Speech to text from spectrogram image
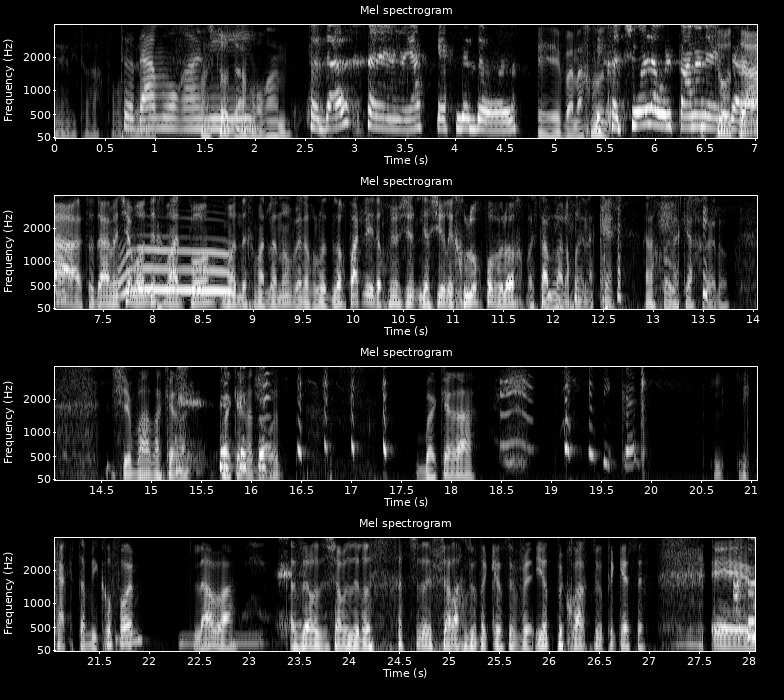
אה, להתארח פה. תודה מורני. ממש תודה מורן. תודה לכם, היה כיף גדול. אה, ואנחנו... תתחדשו על האולפן הנהדר. תודה, תודה, האמת שמאוד נחמד פה, מאוד נחמד לנו, ואנחנו לא לא אכפת לי אנחנו להשאיר לכלוך פה ולא אכפת, סתם לא, אנחנו ננקה, אנחנו ננקה אחרינו. שמה, מה קרה? מה קרה דורון? מה קרה? ליקקת המיקרופון? למה? אז זהו, אז עכשיו זה לא, שזה אפשר להחזיר את הכסף, להיות פה יכולה להחזיר את הכסף. אה,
